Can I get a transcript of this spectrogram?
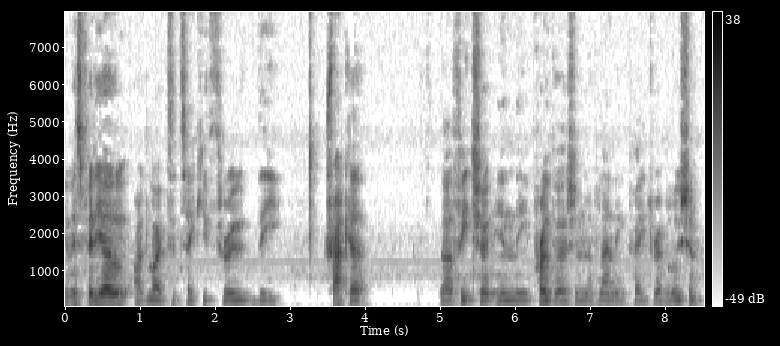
In this video I'd like to take you through the tracker uh, feature in the pro version of Landing Page Revolution.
